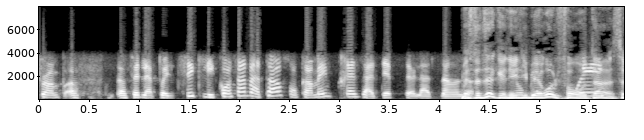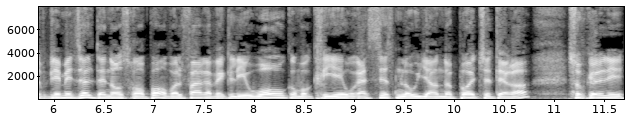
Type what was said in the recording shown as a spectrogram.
Trump a, fait de la politique, les conservateurs sont quand même très adeptes là-dedans. Mais c'est-à-dire que les libéraux le font autant, sauf que les médias le dénonceront pas. On va le faire avec les woke, on va crier au racisme là où il y en a pas, etc. Sauf que les,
